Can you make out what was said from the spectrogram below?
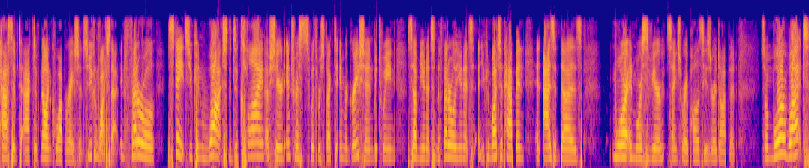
passive to active non-cooperation. So you can watch that. In federal states, you can watch the decline of shared interests with respect to immigration between subunits and the federal units, and you can watch it happen. And as it does, more and more severe sanctuary policies are adopted. So more what?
